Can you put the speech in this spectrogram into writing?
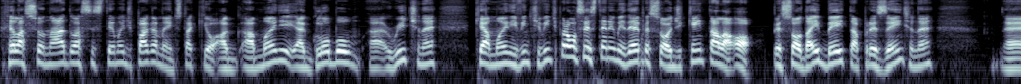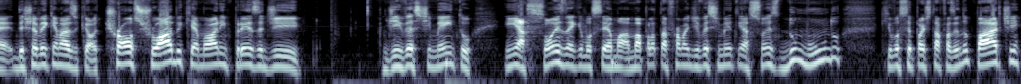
relacionado ao sistema de pagamento. Tá aqui, ó, a, a Money, a Global uh, Reach, né? Que é a Money 2020. Para vocês terem uma ideia, pessoal, de quem tá lá, ó, pessoal da eBay tá presente, né? É, deixa eu ver quem mais aqui, ó. Charles Schwab, que é a maior empresa de de investimento em ações, né, que você é uma, uma, plataforma de investimento em ações do mundo que você pode estar fazendo parte.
